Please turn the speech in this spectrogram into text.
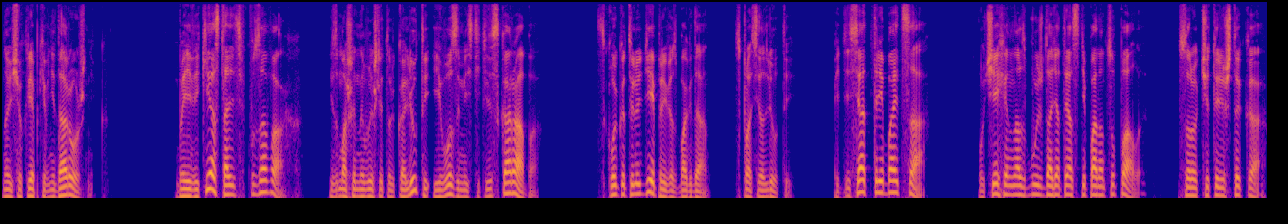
но еще крепкий внедорожник. Боевики остались в кузовах. Из машины вышли только Лютый и его заместитель Скараба. «Сколько ты людей привез, Богдан?» – спросил Лютый. «Пятьдесят три бойца. У Чехина нас будет ждать отряд Степана Цупалы. 44 штыка.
